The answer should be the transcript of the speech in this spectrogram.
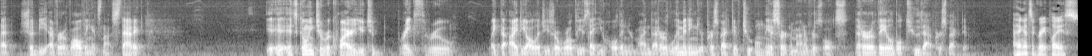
that should be ever evolving it's not static it's going to require you to break through like the ideologies or worldviews that you hold in your mind that are limiting your perspective to only a certain amount of results that are available to that perspective I think that's a great place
